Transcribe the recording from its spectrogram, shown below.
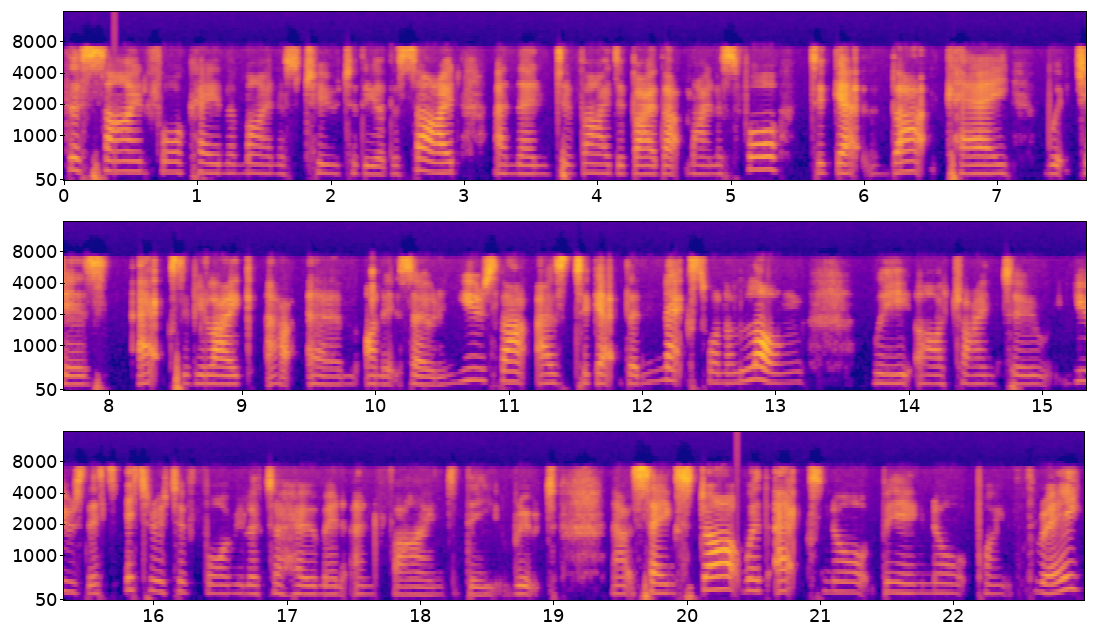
the sine 4k and the minus 2 to the other side and then divided by that minus 4 to get that k which is x if you like um, on its own and use that as to get the next one along. We are trying to use this iterative formula to home in and find the root. Now it's saying start with x naught being 0.3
